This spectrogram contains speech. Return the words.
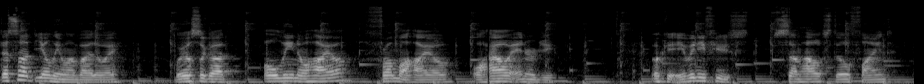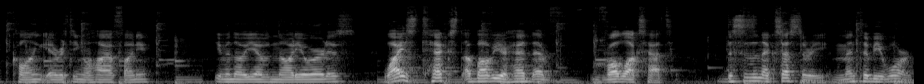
That's not the only one by the way. We also got Olean Ohio, from Ohio, Ohio Energy. Okay, even if you somehow still find calling everything Ohio funny, even though you have no idea where it is, why is text above your head a Roblox hat? This is an accessory, meant to be worn.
